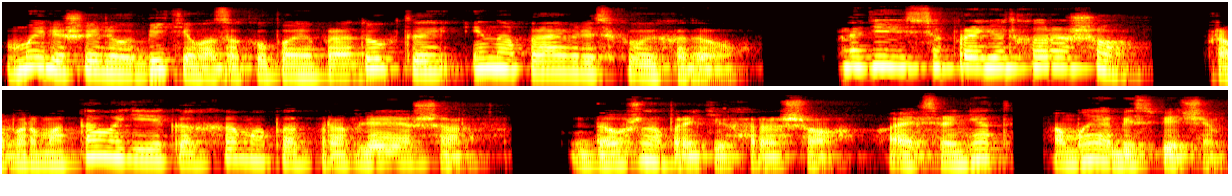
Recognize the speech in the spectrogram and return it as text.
мы решили убить его, закупая продукты, и направились к выходу. «Надеюсь, все пройдет хорошо», – пробормотала Ейга Хама, подправляя шарф. «Должно пройти хорошо, а если нет, а мы обеспечим.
